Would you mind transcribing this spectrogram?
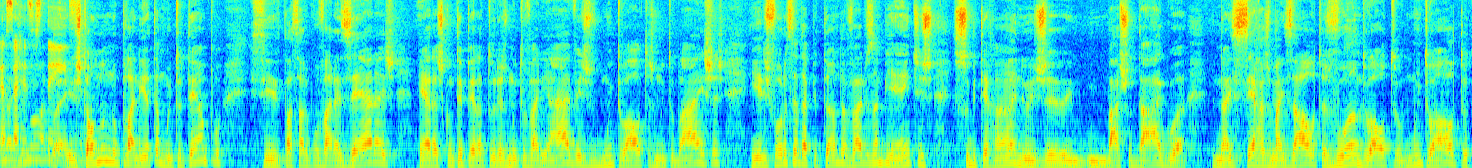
essa resistência? Eles estão no, no planeta há muito tempo, se passaram por várias eras, eras com temperaturas muito variáveis, muito altas, muito baixas, e eles foram se adaptando a vários ambientes subterrâneos, eh, embaixo d'água, nas serras mais altas, voando alto, muito alto.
